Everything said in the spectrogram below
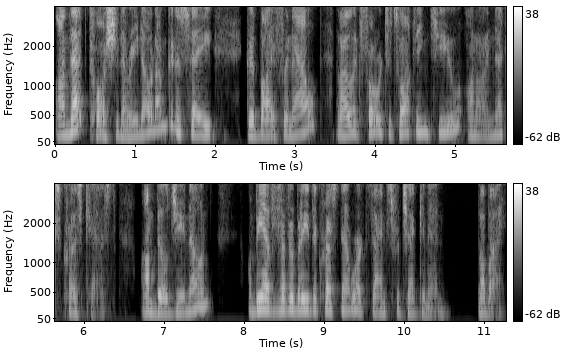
on that cautionary note, I'm going to say goodbye for now, and I look forward to talking to you on our next Crestcast. I'm Bill Giannone. On behalf of everybody at the Crest Network, thanks for checking in. Bye bye.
